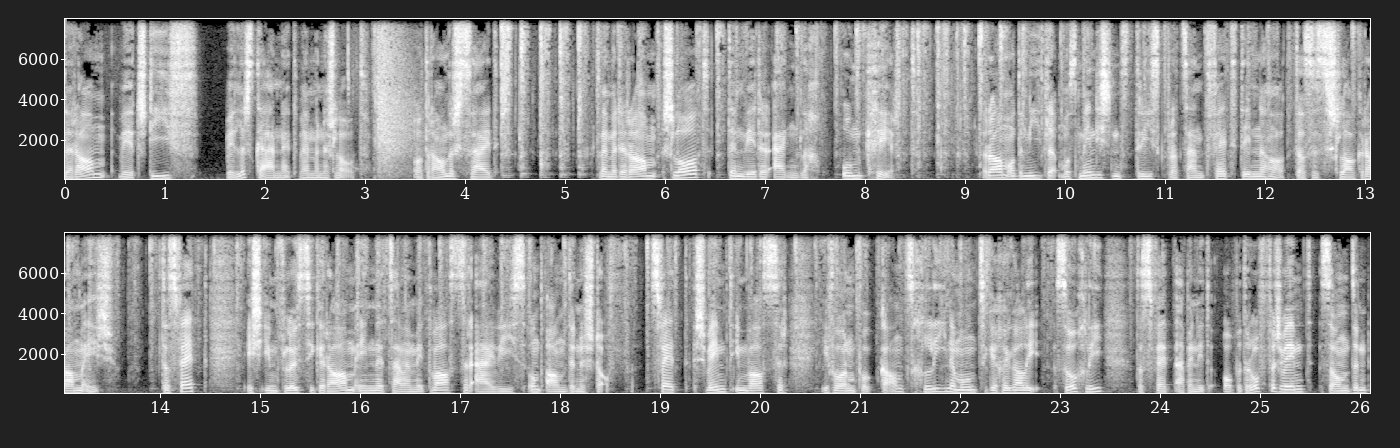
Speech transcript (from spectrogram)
Der Rahm wird steif, weil er es gerne hat, wenn man ihn schlägt. Oder anders gesagt, wenn man den Rahm schlägt, dann wird er eigentlich umgekehrt. Rahm oder Niedle muss mindestens 30% Fett drin haben, dass es Schlagrahm ist. Das Fett ist im flüssigen Rahmen innen zusammen mit Wasser, Eiweiß und anderen Stoffen. Das Fett schwimmt im Wasser in Form von ganz kleinen, munzigen Kügeln, so klein, dass das Fett eben nicht oben drauf schwimmt, sondern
